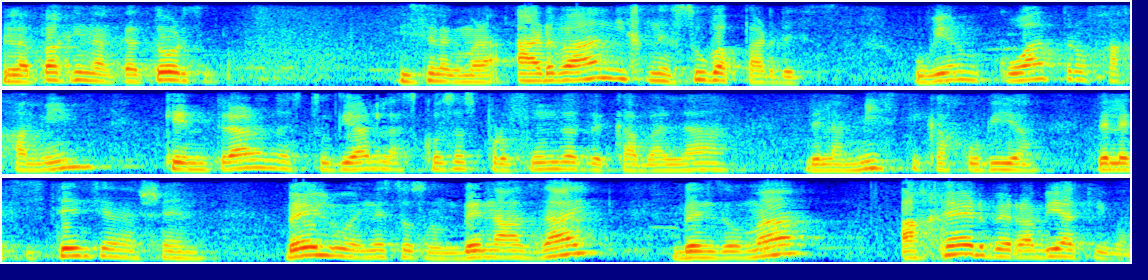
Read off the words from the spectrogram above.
en la página 14. Dice la Gemara, Arbaan Pardes. Hubieron cuatro jajamim que entraron a estudiar las cosas profundas de Kabbalah, de la mística judía, de la existencia de Hashem. Belu en estos son Ben Azai, Ben Zoma, Aher, Berabi Akiva.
